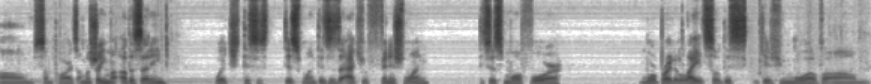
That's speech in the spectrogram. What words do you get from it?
um, some parts. I'm gonna show you my other setting, which this is this one. This is the actual finished one. This is more for more brighter light. So this gives you more of a um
